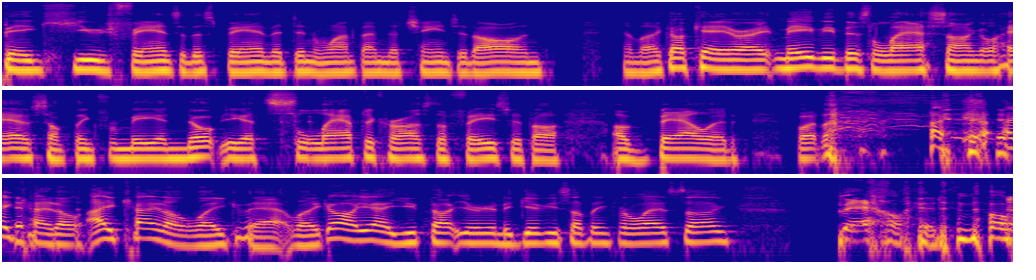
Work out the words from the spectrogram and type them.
big huge fans of this band that didn't want them to change at all, and and like, okay, all right, maybe this last song will have something for me. And nope, you get slapped across the face with a, a ballad. But I kind of, I kind of like that. Like, oh yeah, you thought you were gonna give you something for the last song. Ballad, no,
